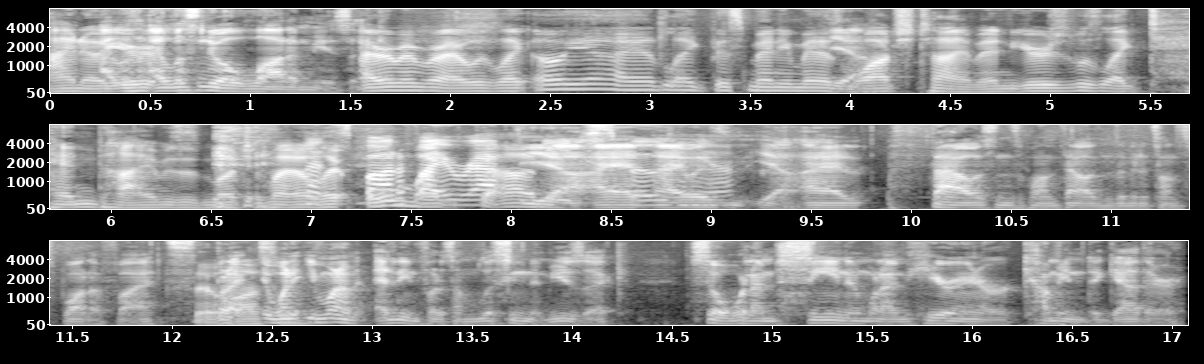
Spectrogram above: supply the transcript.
I know, I, you're- I listen to a lot of music. I remember I was like, oh yeah, I had like this many minutes Yeah. watch time, and yours was like ten times as much as mine. I was That like, oh my Spotify Wrapped god. yeah, I had I was yeah I had thousands upon thousands of minutes on Spotify. So but awesome. I, when, even when I'm editing photos, I'm listening to music. So what I'm seeing and what I'm hearing are coming together,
